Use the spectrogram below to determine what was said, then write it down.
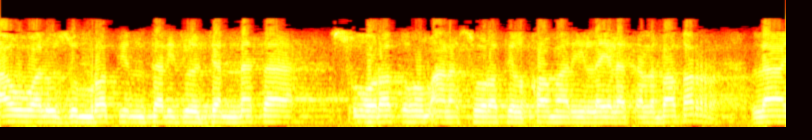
awwalu zumratin talijul jannata suratuhum ala suratil qamari lailatal la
